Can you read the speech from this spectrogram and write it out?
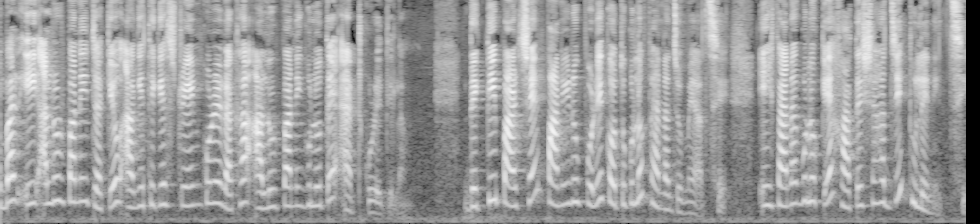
এবার এই আলুর পানিটাকেও আগে থেকে স্ট্রেন করে রাখা আলুর পানিগুলোতে অ্যাড করে দিলাম। দেখতেই পারছেন পানির উপরে কতগুলো ফেনা জমে আছে। এই ফেনাগুলোকে হাতের সাহায্যে তুলে নিচ্ছি।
